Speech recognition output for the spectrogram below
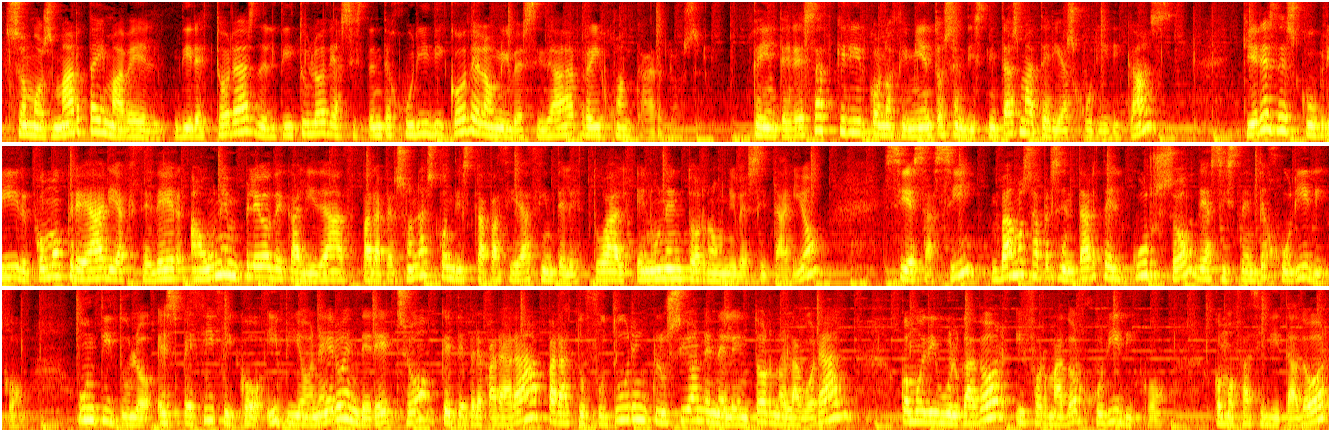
somos Marta y Mabel, directoras del título de asistente jurídico de la Universidad Rey Juan Carlos. ¿Te interesa adquirir conocimientos en distintas materias jurídicas? ¿Quieres descubrir cómo crear y acceder a un empleo de calidad para personas con discapacidad intelectual en un entorno universitario? Si es así, vamos a presentarte el curso de asistente jurídico, un título específico y pionero en Derecho que te preparará para tu futura inclusión en el entorno laboral como divulgador y formador jurídico, como facilitador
